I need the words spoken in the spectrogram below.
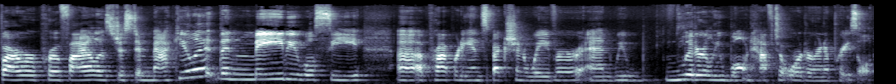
borrower profile is just immaculate, then maybe we'll see uh, a property inspection waiver and we literally won't have to order an appraisal.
